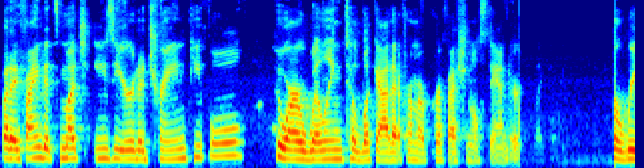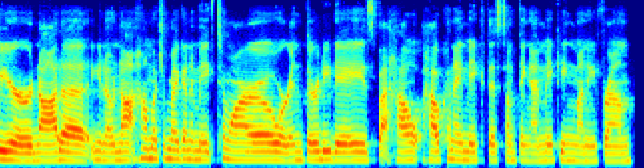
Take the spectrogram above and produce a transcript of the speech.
but i find it's much easier to train people who are willing to look at it from a professional standard. Career not a you know not how much am i going to make tomorrow or in 30 days but how how can i make this something i'm making money from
